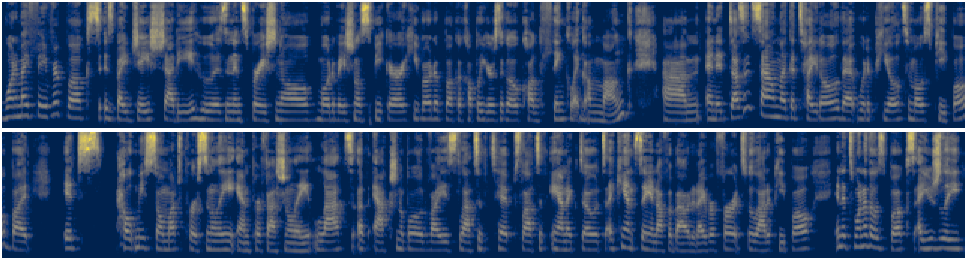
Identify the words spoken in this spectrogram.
One of my favorite books is by Jay Shetty, who is an inspirational, motivational speaker. He wrote a book a couple years ago called Think Like a Monk. Um, and it doesn't sound like a title that would appeal to most people, but it's helped me so much personally and professionally. Lots of actionable advice, lots of tips, lots of anecdotes. I can't say enough about it. I refer it to a lot of people. And it's one of those books I usually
